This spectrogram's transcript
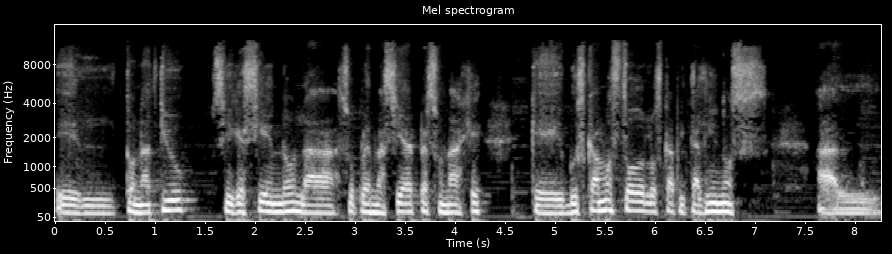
el Tonatiuh sigue siendo la supremacía del personaje que buscamos todos los capitalinos al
